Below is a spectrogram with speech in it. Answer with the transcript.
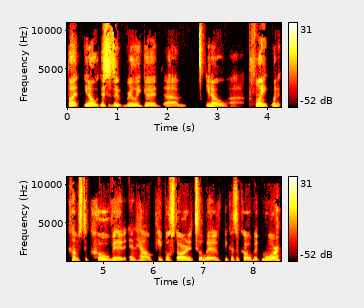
But, you know, this is a really good, um, you know, uh, point when it comes to COVID and how people started to live because of COVID more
